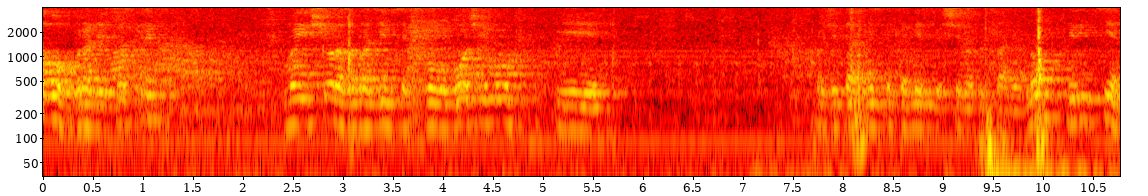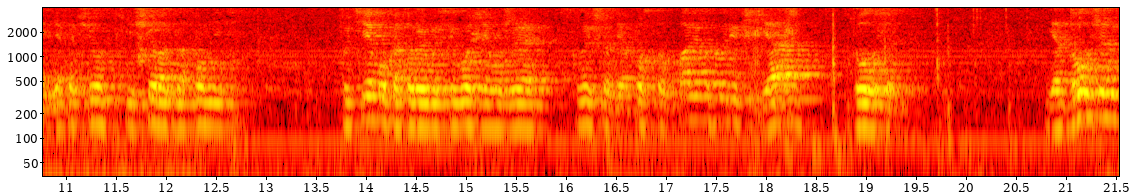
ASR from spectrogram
Богу, братья и сестры! Мы еще раз обратимся к Слову Божьему и прочитаем несколько мест Священного Писания. Но перед тем я хочу еще раз напомнить ту тему, которую мы сегодня уже слышали. Апостол Павел говорит, я должен, я должен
